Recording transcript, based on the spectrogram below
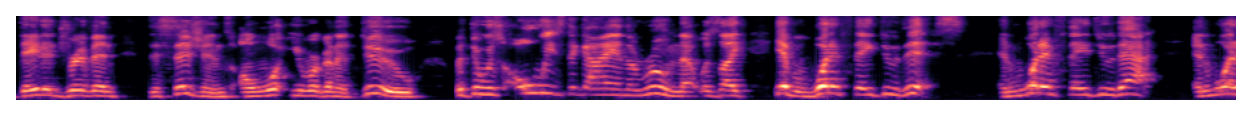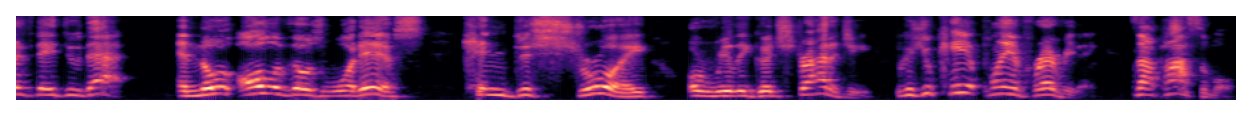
data driven decisions on what you were going to do. But there was always the guy in the room that was like, "Yeah, but what if they do this? And what if they do that? And what if they do that?" And all of those what ifs can destroy a really good strategy because you can't plan for everything. It's not possible.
